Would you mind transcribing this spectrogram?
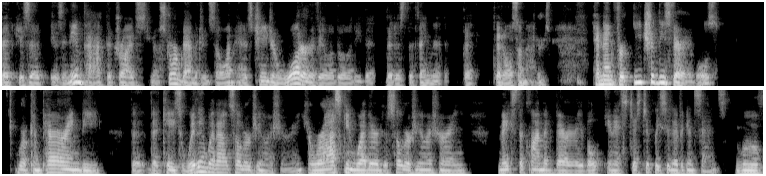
that is a is an impact that drives you know storm damage and so on and it's change in water availability that that is the thing that that that also matters. And then for each of these variables we're comparing the the, the case with and without solar geoengineering and we're asking whether the solar geoengineering makes the climate variable in a statistically significant sense move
